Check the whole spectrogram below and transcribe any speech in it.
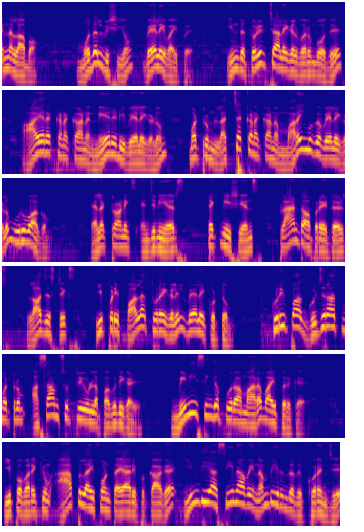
என்ன லாபம்? முதல் விஷயம் வேலைவாய்ப்பு. இந்த தொழிற்சாலைகள் வரும்போது ஆயிரக்கணக்கான நேரடி வேலைகளும் மற்றும் லட்சக்கணக்கான மறைமுக வேலைகளும் உருவாகும். Electronics engineers technicians plant operators logistics இப்படி பல துறைகளில் வேலை கொட்டும். குறிப்பாக குஜராத் மற்றும் அசாம் சுற்றியுள்ள பகுதிகள் மினி சிங்கப்பூரா மாற வாய்ப்பு இருக்கு. இப்போ வரைக்கும் ஆப்பிள் ஐபோன் தயாரிப்புக்காக இந்தியா சீனாவை நம்பியிருந்தது குறைஞ்சு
